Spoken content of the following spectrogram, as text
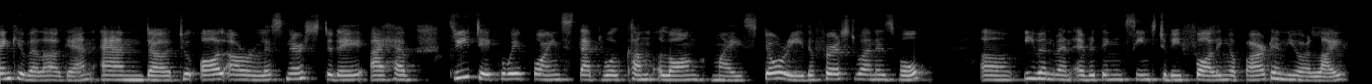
Thank you, Bella, again. And uh, to all our listeners today, I have three takeaway points that will come along my story. The first one is hope, uh, even when everything seems to be falling apart in your life.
